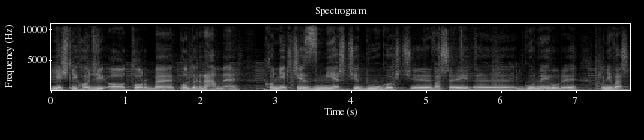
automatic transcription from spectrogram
Jeśli chodzi o torbę pod ramę, koniecznie zmierzcie długość e, waszej e, górnej rury, ponieważ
